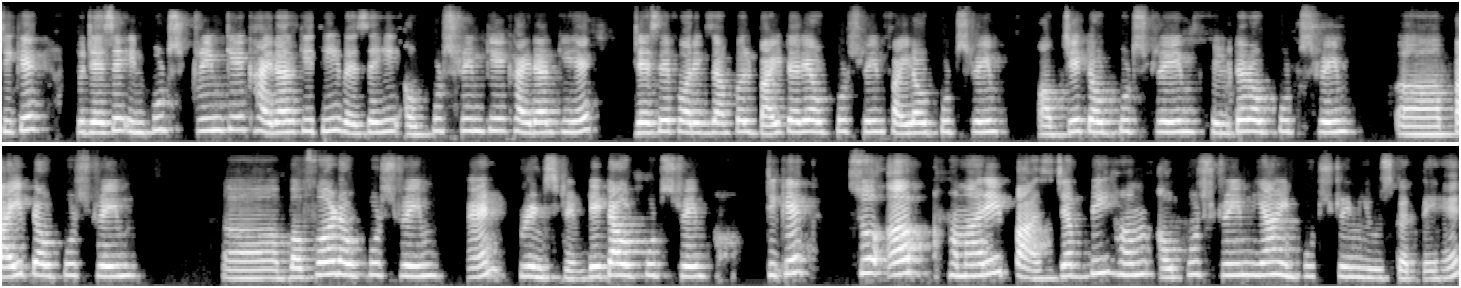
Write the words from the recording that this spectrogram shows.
ठीक है? तो जैसे इनपुट स्ट्रीम की एक हायरार्की थी, वैसे ही आउटपुट स्ट्रीम की एक हायरार्की है। जैसे for example byte array output stream file output stream object output stream filter output stream pipe output stream buffered output stream and print stream data output stream ठीक है? सो अब हमारे पास जब भी हम आउटपुट स्ट्रीम या इनपुट स्ट्रीम यूज़ करते हैं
